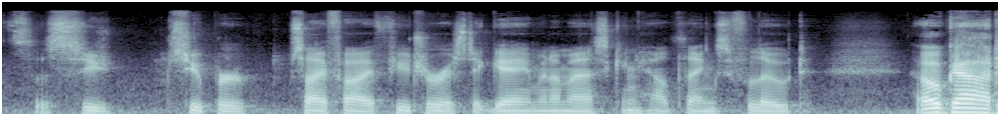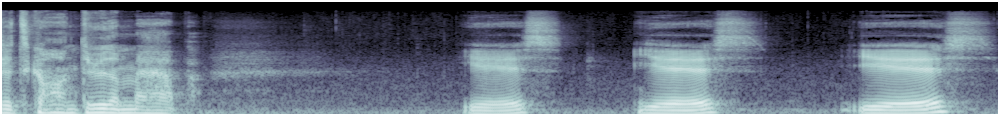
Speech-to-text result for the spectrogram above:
It's a su- super sci-fi futuristic game and I'm asking how things float. Oh god, it's gone through the map. Yes, yes, yes,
